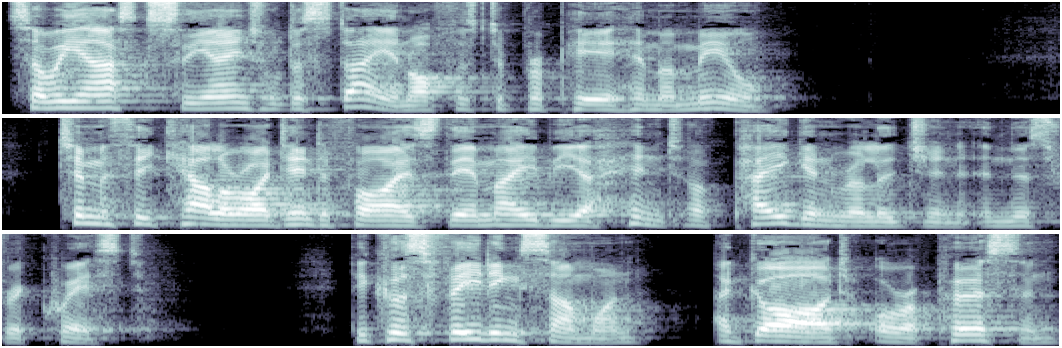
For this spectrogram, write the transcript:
so he asks the angel to stay and offers to prepare him a meal. Timothy Keller identifies there may be a hint of pagan religion in this request, because feeding someone, a god or a person,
